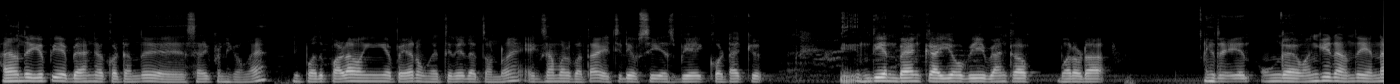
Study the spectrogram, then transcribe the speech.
அதை வந்து யூபிஐ பேங்க் அக்கௌண்ட் வந்து செலக்ட் பண்ணிக்கோங்க. இப்போ அது பல வங்கிங்க பெயர் உங்கள் திரையிட தோன்றும். எக்ஸாம்பிள் பார்த்தா HDFC SBI Kotak Indian bank, IOB, bank of Baroda இது உங்கள் வங்கியில் வந்து என்ன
